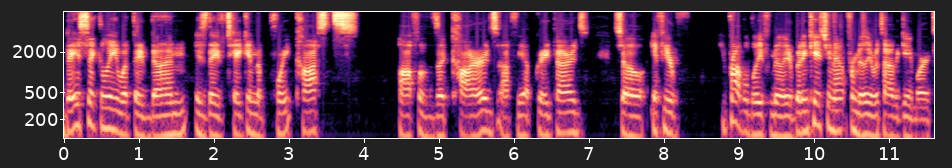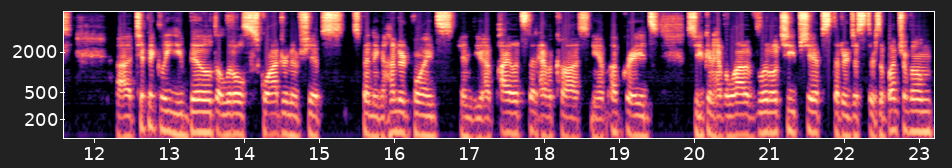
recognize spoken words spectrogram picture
basically, what they've done is they've taken the point costs off of the cards, off the upgrade cards. So if you're you're probably familiar, but in case you're not familiar with how the game works, uh, typically, you build a little squadron of ships spending 100 points, and you have pilots that have a cost, and you have upgrades. So you can have a lot of little cheap ships that are just, there's a bunch of them,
